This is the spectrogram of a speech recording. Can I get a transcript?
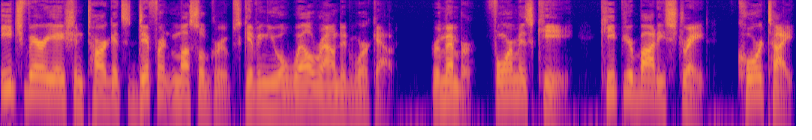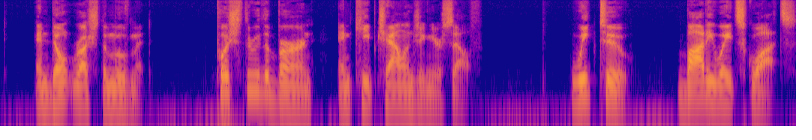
Each variation targets different muscle groups giving you a well-rounded workout. Remember, form is key. Keep your body straight, core tight, and don't rush the movement. Push through the burn and keep challenging yourself. Week 2. Bodyweight Squats.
